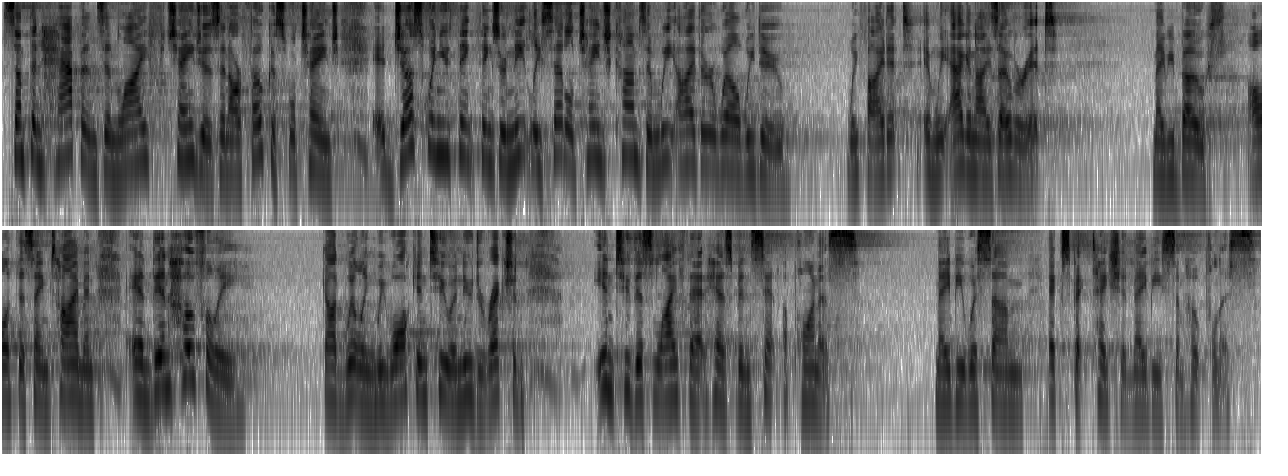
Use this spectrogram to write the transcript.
Something happens and life changes and our focus will change. Just when you think things are neatly settled, change comes and we either, well, we do. We fight it and we agonize over it. Maybe both, all at the same time. And, and then hopefully, God willing, we walk into a new direction, into this life that has been set upon us. Maybe with some expectation, maybe some hopefulness.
